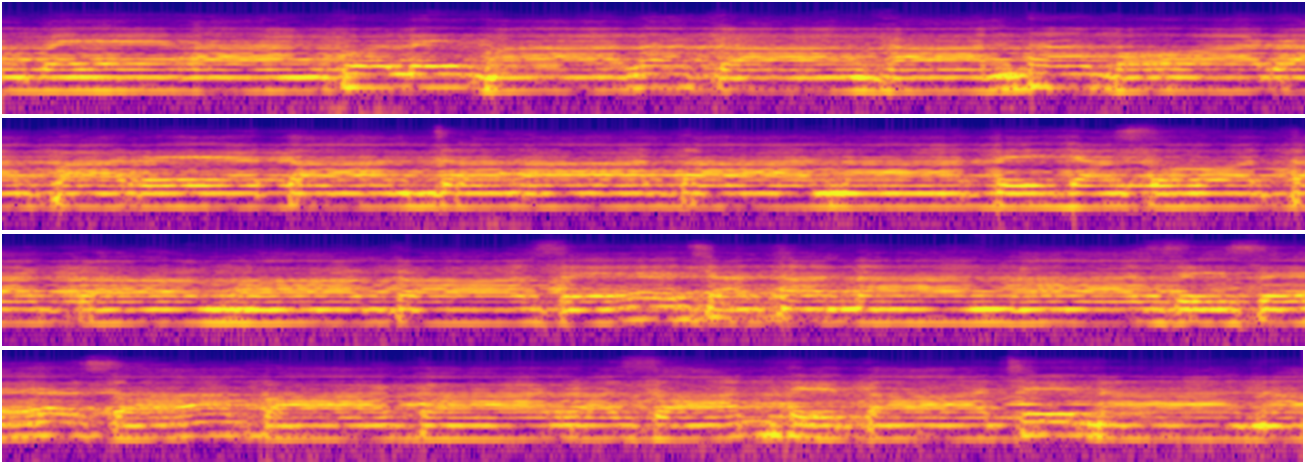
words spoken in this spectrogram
งเมอังคุลิมาลกังขันธโมรปะเรตันจะอาตานาติยโส เสชัทนังอาสิเสสาปาการสันติตาชินานา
